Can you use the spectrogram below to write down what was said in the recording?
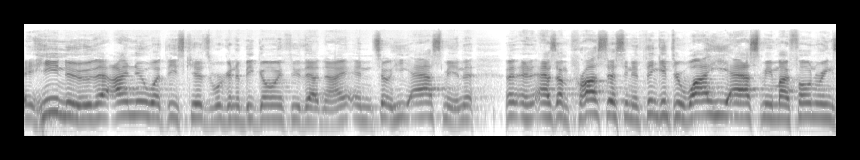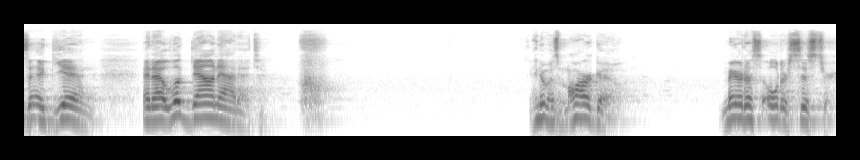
He knew that I knew what these kids were going to be going through that night. And so he asked me, and, and as I'm processing and thinking through why he asked me, my phone rings again. And I look down at it. And it was Margot. Meredith's older sister.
